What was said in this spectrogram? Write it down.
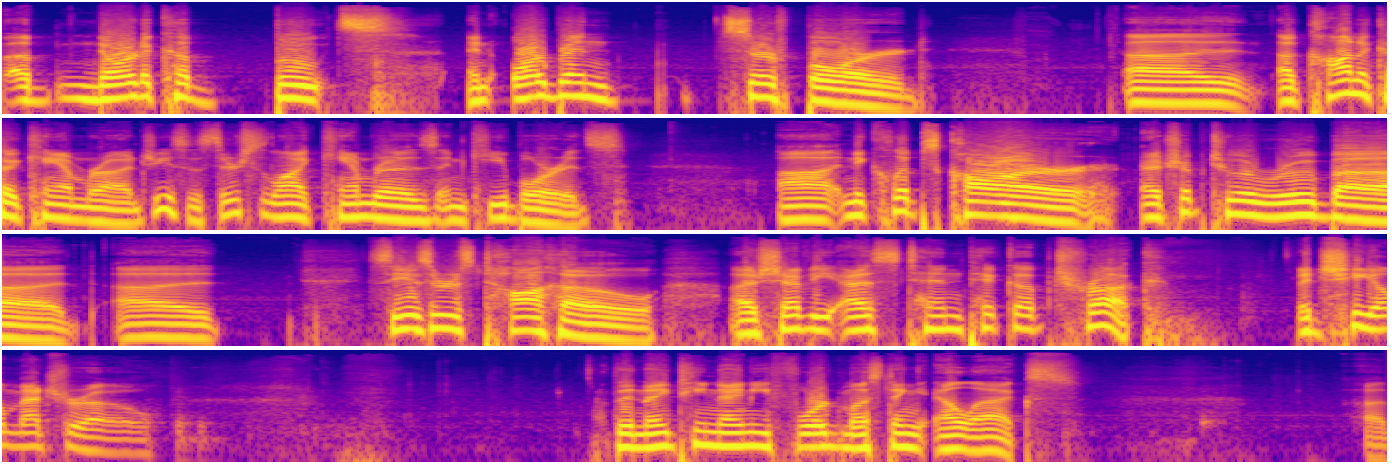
uh, Nordica boots. An Orban surfboard. Uh, a Konica camera. Jesus, there's a lot of cameras and keyboards. Uh, an Eclipse car. A trip to Aruba. Uh, Caesar's Tahoe. A Chevy S10 pickup truck. A Geo Metro. The 1990 Ford Mustang LX. Uh,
